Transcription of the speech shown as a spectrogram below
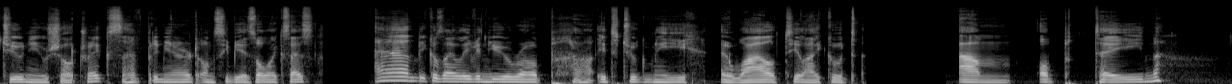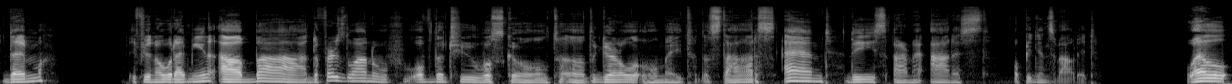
two new short treks have premiered on CBS All Access, and because I live in Europe, uh, it took me a while till I could um obtain them if you know what I mean. Uh, but the first one of, the two was called uh, The Girl Who Made the Stars, and these are my honest opinions about it. Well,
